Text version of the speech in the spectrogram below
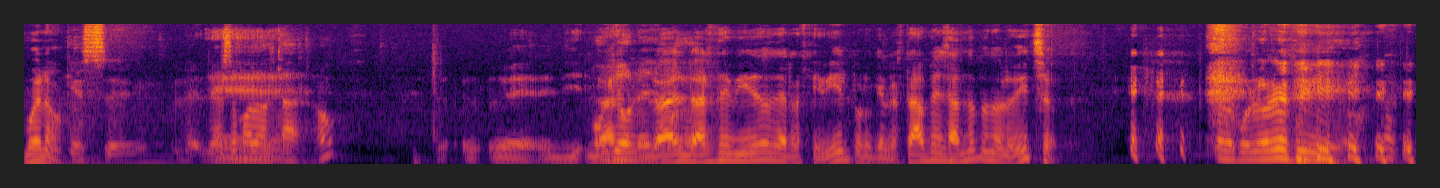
Bueno. Que es, eh, le, has llamado eh, altar, ¿no? Eh, lo, has, debido de recibir, porque lo estaba pensando, pero no lo he dicho. Bueno, pues lo he recibido.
